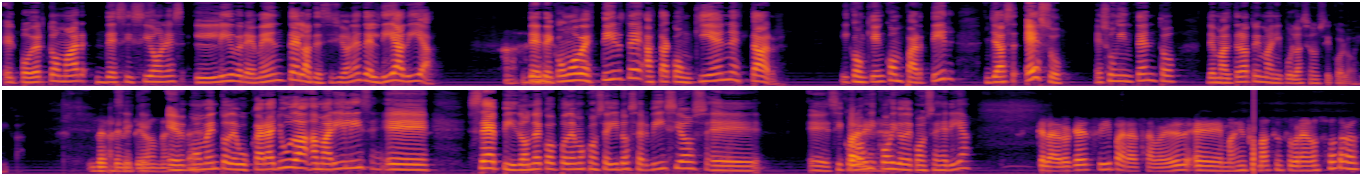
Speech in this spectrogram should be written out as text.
el poder tomar decisiones libremente, las decisiones del día a día, desde cómo vestirte hasta con quién estar y con quién compartir, ya eso es un intento de maltrato y manipulación psicológica. Definitivamente. es momento de buscar ayuda. Amarilis, eh, CEPI, ¿dónde podemos conseguir los servicios eh, eh psicológicos y de consejería? Claro que sí, para saber eh, más información sobre nosotros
